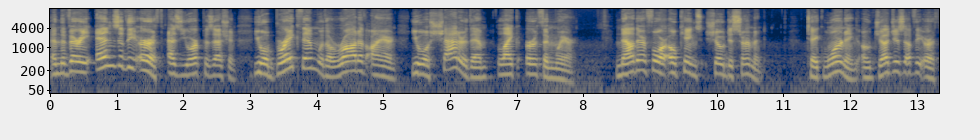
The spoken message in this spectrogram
and the very ends of the earth as your possession. You will break them with a rod of iron, you will shatter them like earthenware. Now therefore, O kings, show discernment. Take warning, O judges of the earth.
